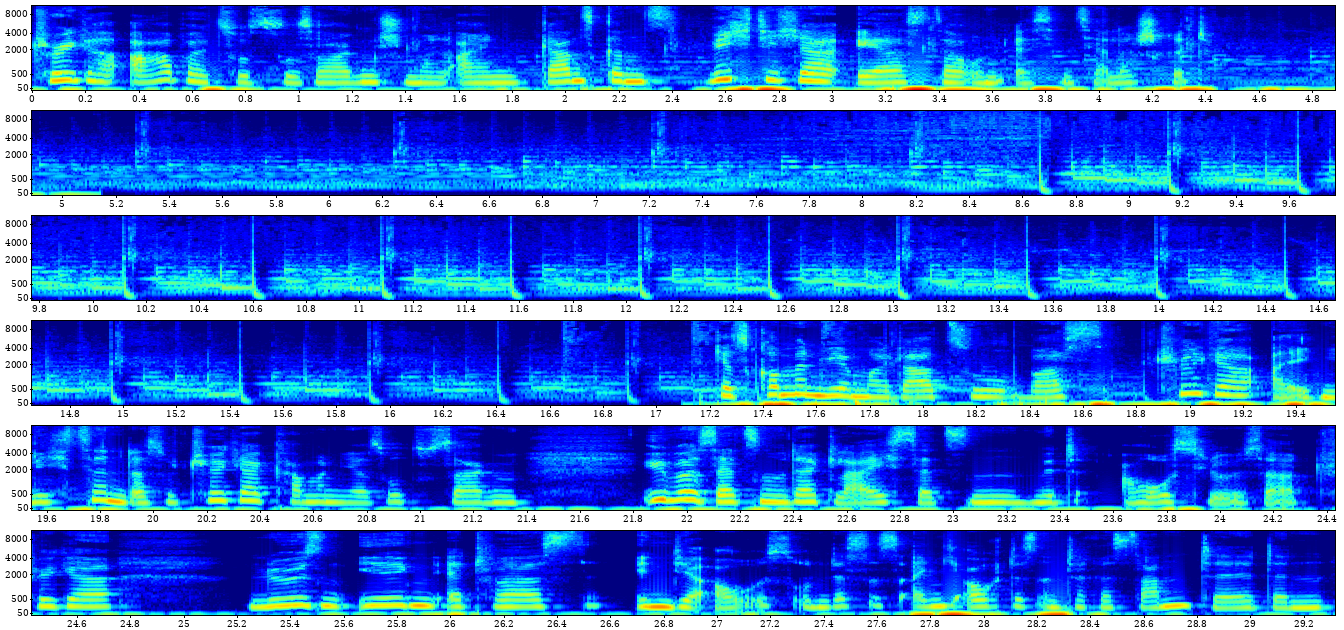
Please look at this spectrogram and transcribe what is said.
Triggerarbeit sozusagen schon mal ein ganz, ganz wichtiger erster und essentieller Schritt. Jetzt kommen wir mal dazu, was Trigger eigentlich sind. Also Trigger kann man ja sozusagen übersetzen oder gleichsetzen mit Auslöser. Trigger lösen irgendetwas in dir aus. Und das ist eigentlich auch das Interessante, denn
